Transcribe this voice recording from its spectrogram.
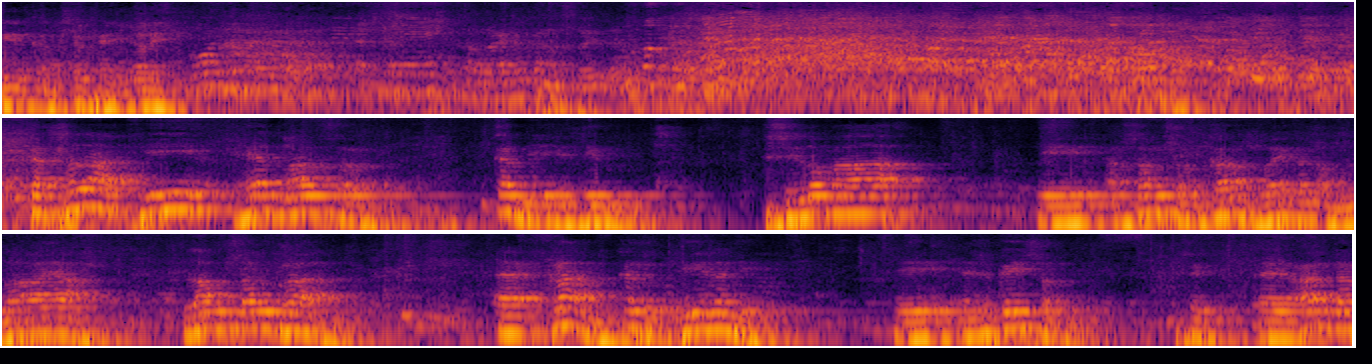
xiriirkan shirka ay dhalay kasalaadkii head master qabiidim sidomaa assumptionka zoyga lamlaaya lamsam grant grant kadubdiilani education under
